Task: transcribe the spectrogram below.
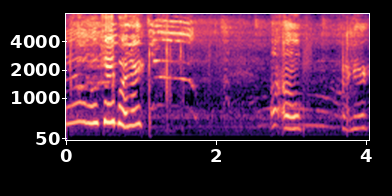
Oh, okay, partner. Uh-oh, partner.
